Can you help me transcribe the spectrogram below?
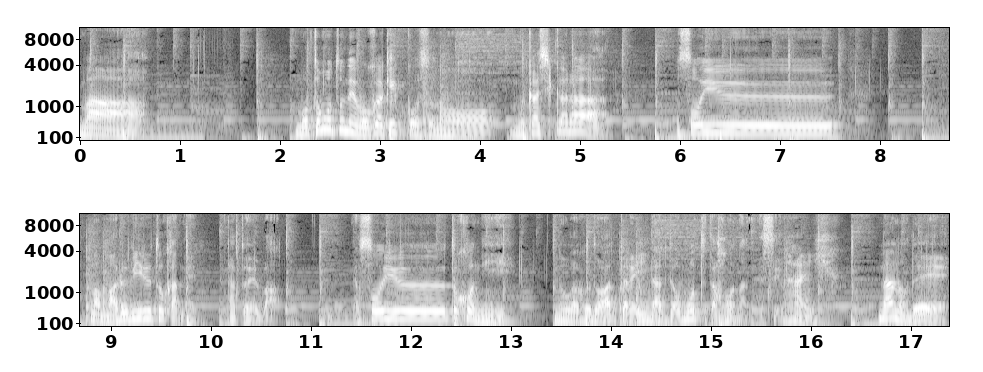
まあもともとね僕は結構その昔からそういう、まあ、丸ビルとかね例えばそういうとこに能楽堂あったらいいなって思ってた方なんですよ。はい。なので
